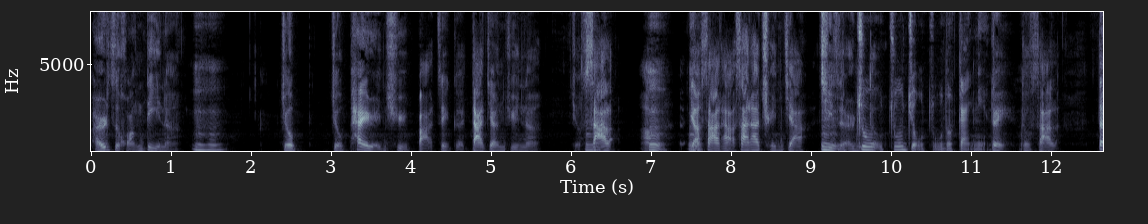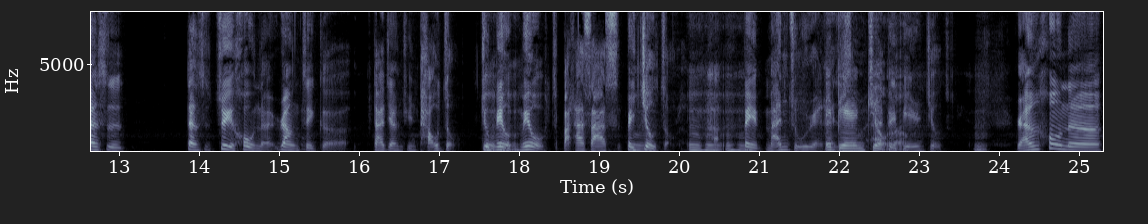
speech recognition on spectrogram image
儿子皇帝呢，嗯哼，就。就派人去把这个大将军呢，就杀了啊！要杀他，杀他全家，妻子儿女都诛九族的概念，对，都杀了。但是，但是最后呢，让这个大将军逃走，就没有没有把他杀死，被救走了。嗯哼，被蛮族人被别人救，被别人救走。嗯，然后呢？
